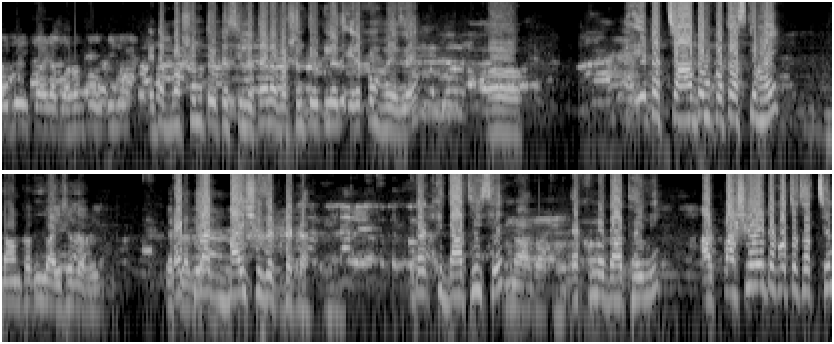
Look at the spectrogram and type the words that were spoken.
ওইটাই কয়টা? বসন্ত উঠিল। এটা বসন্ত উঠেছিল তাই না? বসন্ত উঠলে এরকম হয়ে যায়। এটা চা দাম কত আজকে ভাই? দাম বাইশ হাজার এক লাখ বাইশ হাজার টাকা। এটা কি দাঁত হইছে? এখনও দাঁত হয়নি। আর পাশের এটা কত চাচ্ছেন?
